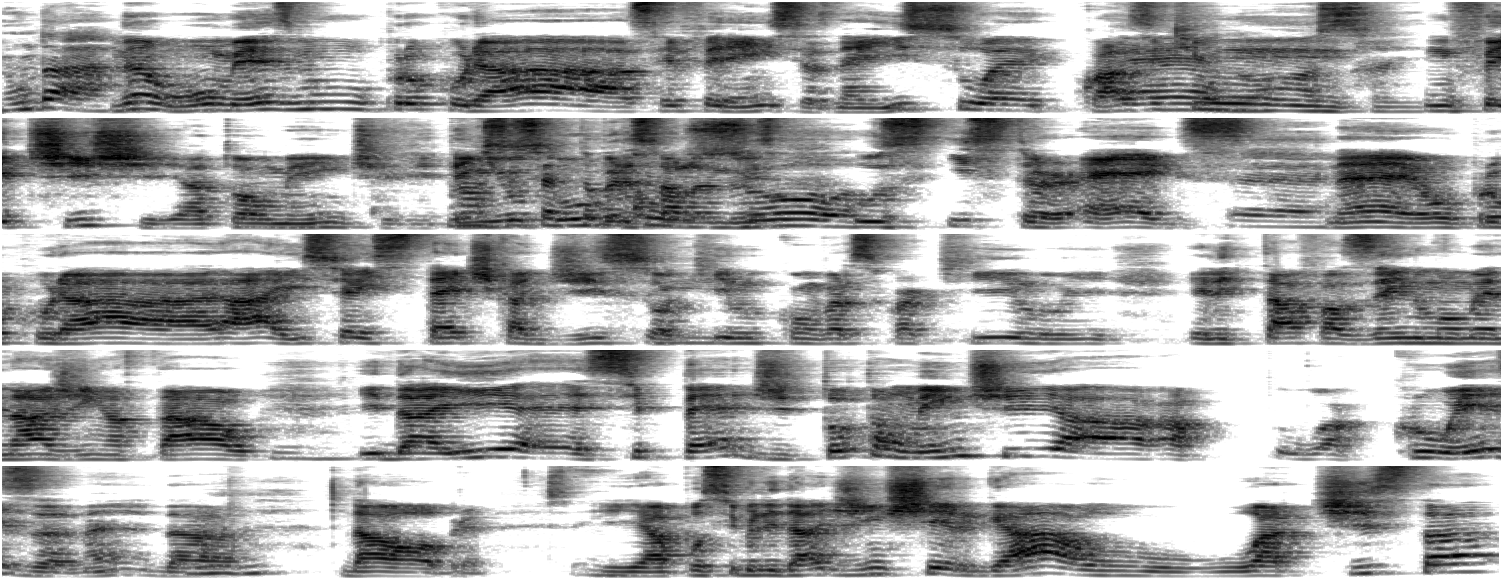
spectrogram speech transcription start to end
Não dá. Não, ou mesmo procurar as referências, né? Isso é quase É, que um, nossa. um fetiche atualmente. E tem Nossa, é youtubers falando isso. Os easter eggs, É. né? Ou procurar, ah, isso é a estética disso, Sim. aquilo conversa com aquilo, e ele tá fazendo uma homenagem a tal. E daí é, se perde totalmente a, a, a crueza, né? Da, Uhum. da obra. Sim. E a possibilidade de enxergar o, o artista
